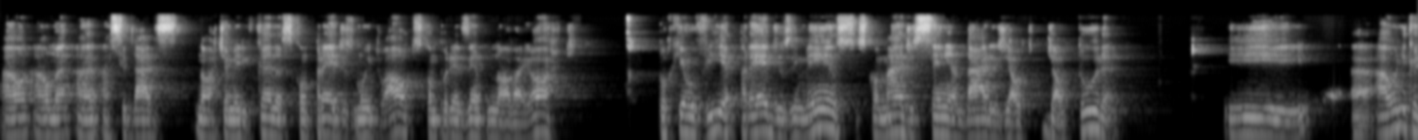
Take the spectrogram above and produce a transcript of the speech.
a, a, uma, a, a cidades norte-americanas com prédios muito altos, como por exemplo Nova York, porque eu via prédios imensos com mais de 100 andares de, de altura e a única,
